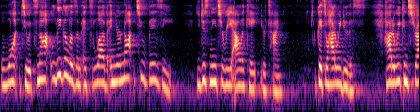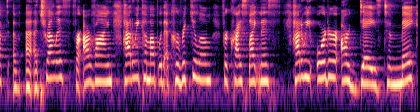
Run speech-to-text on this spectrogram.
want to. It's not legalism, it's love, and you're not too busy. You just need to reallocate your time. Okay, so how do we do this? How do we construct a, a, a trellis for our vine? How do we come up with a curriculum for Christ likeness? How do we order our days to make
